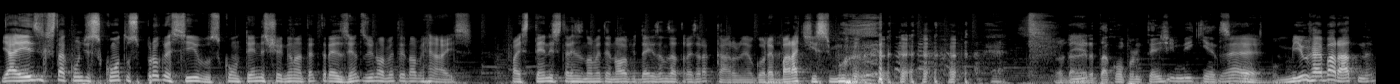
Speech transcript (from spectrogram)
E a ASICS está com descontos progressivos, com tênis chegando até 399 reais. Faz tênis 399, 10 anos atrás era caro, né? Agora é, baratíssimo. A galera tá comprando tênis de 1.500 é, mil já é barato, né?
